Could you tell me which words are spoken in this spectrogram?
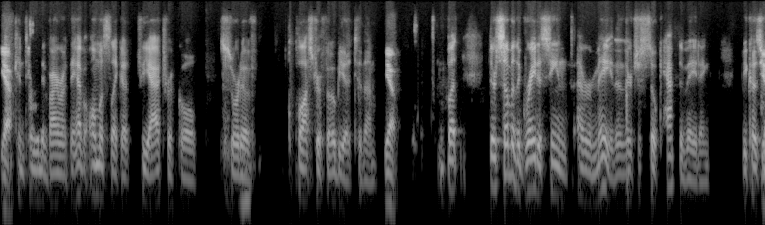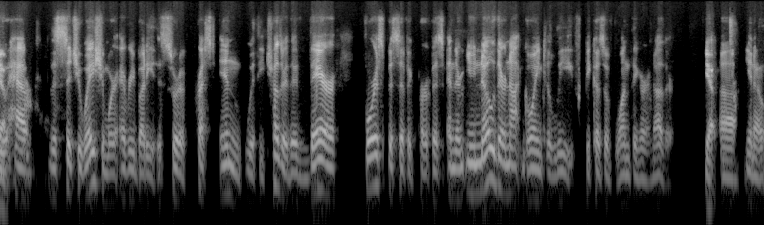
yeah. contained environment. They have almost like a theatrical sort mm-hmm. of claustrophobia to them. Yeah but they're some of the greatest scenes ever made and they're just so captivating because you yeah. have this situation where everybody is sort of pressed in with each other. They're there for a specific purpose and they're you know they're not going to leave because of one thing or another. Yeah. Uh, you know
